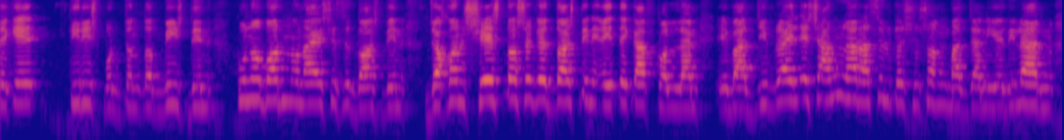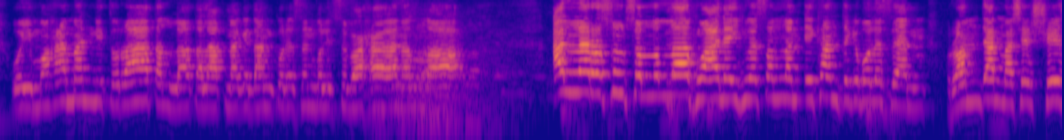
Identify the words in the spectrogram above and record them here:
থেকে তিরিশ পর্যন্ত বিশ দিন। কোন বর্ণনায় এসেছে দশ দিন। যখন শেষ দশকের দশ দিন এতেকাফ করলেন, এবার জিব্রাইল এসে আল্লাহ রাসুলকে সুসংবাদ জানিয়ে দিলেন, ওই মহামান্বিত রাত আল্লাহ তালা আপনাকে দান করেছেন বলি সুবাহান আল্লাহ আল্লাহ রসুল আলাইহি এখান থেকে বলেছেন, রমজান মাসের শেষ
